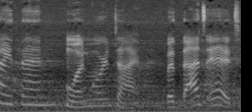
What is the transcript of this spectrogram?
right then, one more time. But that's it.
